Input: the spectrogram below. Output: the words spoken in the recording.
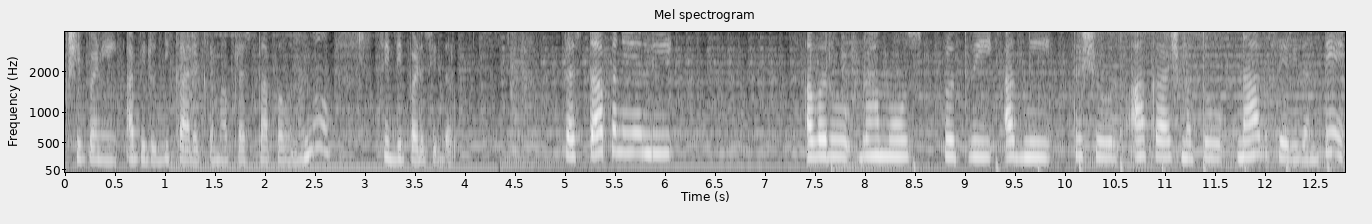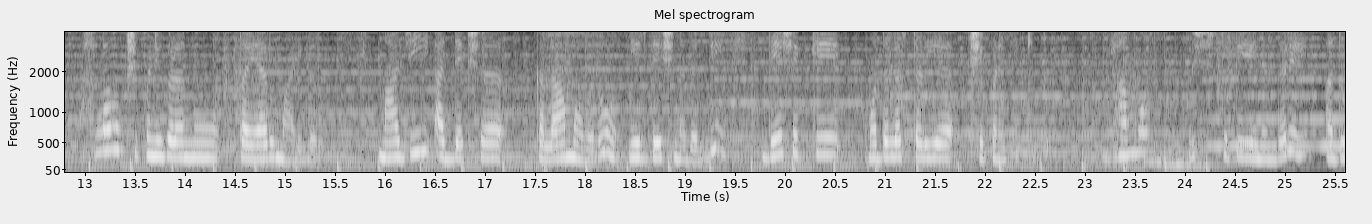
ಕ್ಷಿಪಣಿ ಅಭಿವೃದ್ಧಿ ಕಾರ್ಯಕ್ರಮ ಪ್ರಸ್ತಾಪವನ್ನು ಸಿದ್ಧಪಡಿಸಿದರು. ಪ್ರಸ್ತಾಪನೆಯಲ್ಲಿ ಅವರು ಬ್ರಹ್ಮೋಸ್, ಪೃಥ್ವಿ, ಅಗ್ನಿ, ತ್ರಿಶೂಲ್, ಆಕಾಶ್ ಮತ್ತು ನಾಗ್ ಸೇರಿದಂತೆ ಹಲವು ಕ್ಷಿಪಣಿಗಳನ್ನು ತಯಾರು ಮಾಡಿದರು. ಮಾಜಿ ಅಧ್ಯಕ್ಷ ಕಲಾಂ ಅವರು ನಿರ್ದೇಶನದಲ್ಲಿ ದೇಶಕ್ಕೆ ಮೊದಲ ಸ್ಥಳೀಯ ಕ್ಷಿಪಣಿ ಸಿಕ್ಕಿತು. ಬ್ರಹ್ಮೋಸ್ ವಿಶಿಷ್ಟತೆಯೆಂದರೆ ಅದು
